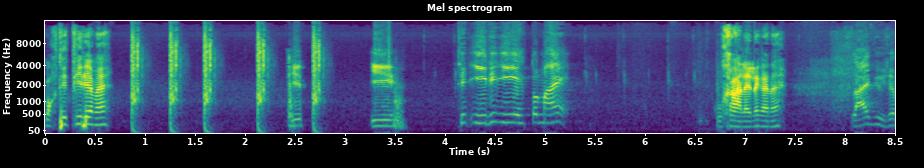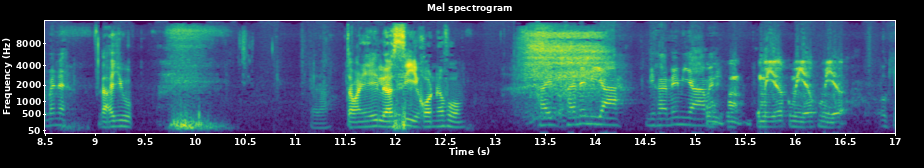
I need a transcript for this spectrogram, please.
บอกทิศพี่ได้ไหม E ทิศ E ทิศ E ต้นไม้กูคานอะไรแล้วกันนะไลฟ์อยู่ใช่ไหมเนี่ยเหลืออยู่เดี๋ยวนะแต่วันนี้เหลือสี่คนครับผม ใครใครไม่มียา มีใครไม่มียาไหมกูกูมีเยอะกูมีเยอะกูมีเยอะโอเค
